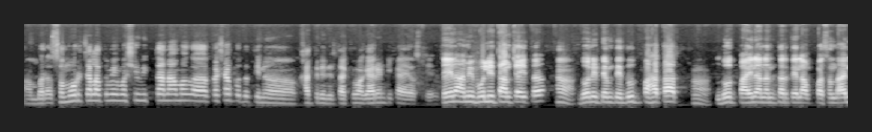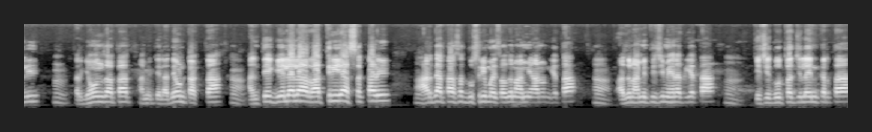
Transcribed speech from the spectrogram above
अं, बरं. समोरच्याला तुम्ही म्हशी विकताना मग अं, कशा पद्धतीनं खात्री देता किंवा गॅरंटी काय असते? त्याला आम्ही बोलीत आमच्या इथं. हा. दोन्ही टाइम ते दूध पाहतात. हा. दूध पाहिल्यानंतर त्याला पसंत आली हम्म. तर घेऊन जातात. आम्ही त्याला देऊन टाकता. हा. आणि ते गेलेला रात्री या सकाळी अर्ध्या तासात दुसरी म्हैस अजून आम्ही आणून घेता. हा. अजून आम्ही तिची मेहनत घेता. तिची दुधाची लाईन करता.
